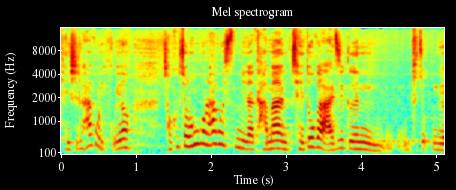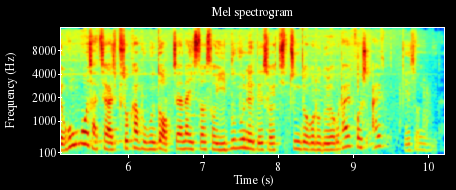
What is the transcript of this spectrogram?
게시를 하고 있고요. 적극적으로 홍보를 하고 있습니다. 다만 제도가 아직은 부족, 예, 홍보 자체가 아직 부족한 부분도 없지 않아 있어서 이 부분에 대해서 집중적으로 노력을 할 것이 할 예정입니다.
